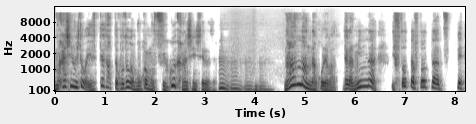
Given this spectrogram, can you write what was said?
昔の人が言ってたってことが僕はもうすごい感心してるんですよ。うんうんうん何なんだこれは。だからみんな、太った太ったっつって、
